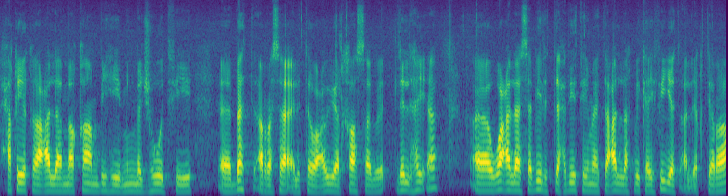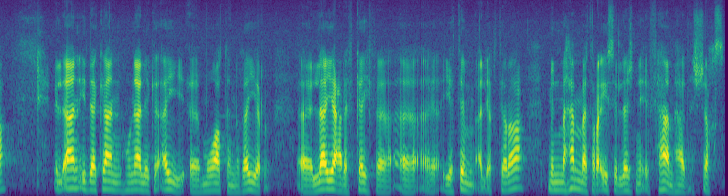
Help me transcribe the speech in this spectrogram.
حقيقة على ما قام به من مجهود في آه، بث الرسائل التوعوية الخاصة للهيئة آه، وعلى سبيل التحديث فيما يتعلق بكيفية الاقتراع. الآن إذا كان هنالك أي آه، مواطن غير لا يعرف كيف يتم الاقتراع من مهمة رئيس اللجنة إفهام هذا الشخص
